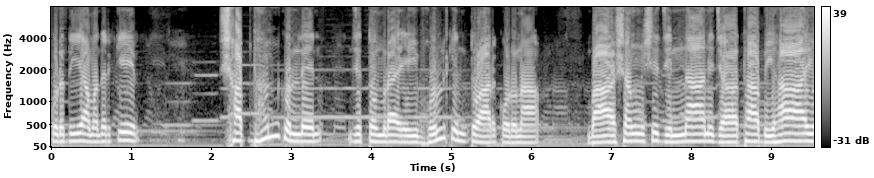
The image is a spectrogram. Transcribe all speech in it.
করে দিয়ে আমাদেরকে সাবধান করলেন যে তোমরা এই ভুল কিন্তু আর করো না। বাশংসি জিন্নানি যথা বিহায়,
